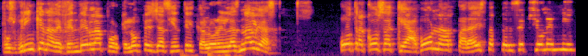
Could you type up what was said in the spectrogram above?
pues brinquen a defenderla porque López ya siente el calor en las nalgas. Otra cosa que abona para esta percepción en mí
